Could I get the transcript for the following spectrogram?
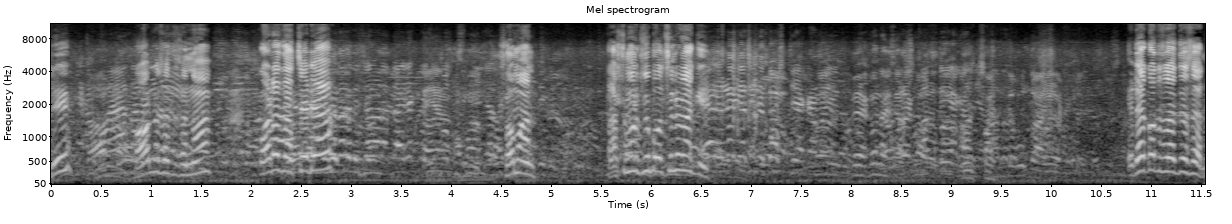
জি? বাউন্ন চাইতেছেন না? কটা যাচ্ছে এটা? সমান। কাস্টমার কিছু বলছিল নাকি? আচ্ছা। এটা কত চাইতেছেন?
